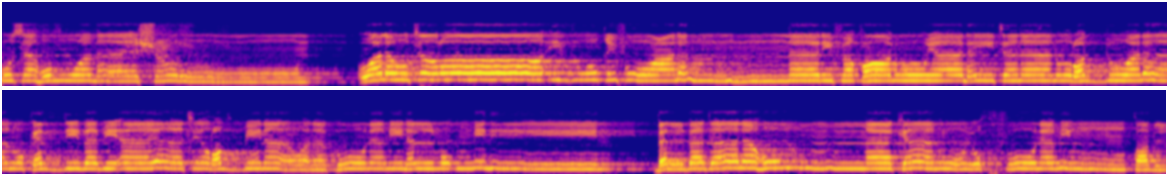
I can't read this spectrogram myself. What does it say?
أنفسهم وما يشعرون ولو ترى إذ وقفوا على النار فقالوا يا ليتنا نرد ولا نكذب بآيات ربنا ونكون من المؤمنين بل بدا لهم ما كانوا يخفون من قبل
